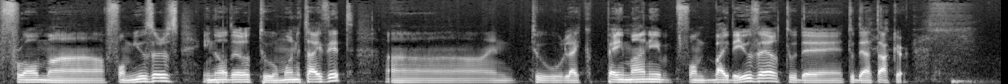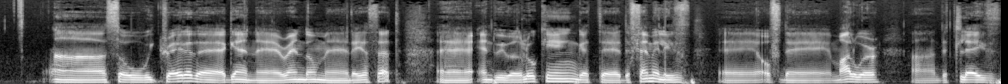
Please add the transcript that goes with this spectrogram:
from uh, from users in order to monetize it uh, and to like pay money from by the user to the to the attacker. Uh, so we created uh, again a random uh, data set uh, and we were looking at uh, the families of the malware that lays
